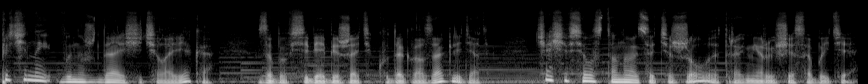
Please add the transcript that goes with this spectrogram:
Причиной, вынуждающей человека, забыв себя бежать, куда глаза глядят, чаще всего становится тяжелое травмирующее событие,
